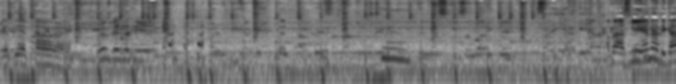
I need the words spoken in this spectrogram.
बेचती अच्छा हो रहा है। फुल अबे असली है ना दिखा।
